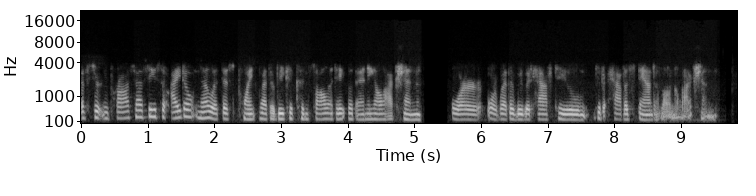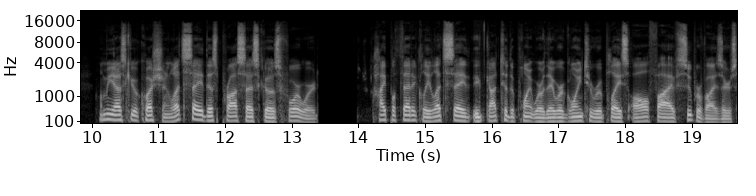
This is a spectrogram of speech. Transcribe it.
of certain processes. So I don't know at this point whether we could consolidate with any election or or whether we would have to have a standalone election. Let me ask you a question. Let's say this process goes forward. Hypothetically, let's say it got to the point where they were going to replace all five supervisors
